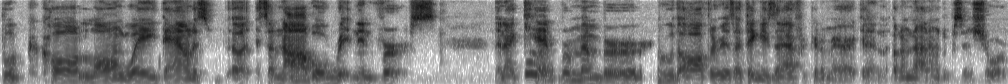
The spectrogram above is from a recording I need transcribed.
book called Long Way Down. It's uh, it's a novel written in verse, and I can't hmm. remember who the author is. I think he's an African American, but I'm not 100 percent sure.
